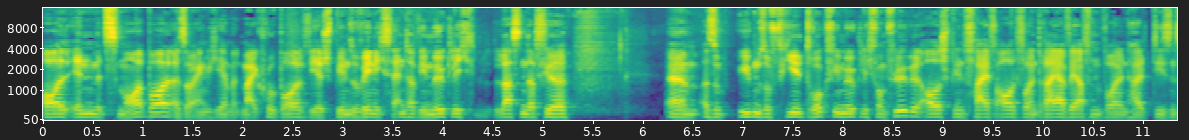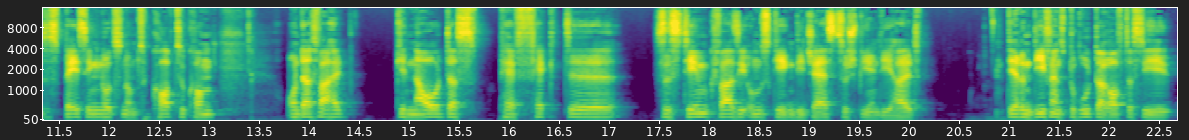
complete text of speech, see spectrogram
all in mit Small Ball, also eigentlich eher mit Micro Ball. Wir spielen so wenig Center wie möglich, lassen dafür, ähm, also üben so viel Druck wie möglich vom Flügel aus, spielen Five Out, wollen Dreier werfen, wollen halt diesen Spacing nutzen, um zum Korb zu kommen. Und das war halt genau das perfekte System quasi, um es gegen die Jazz zu spielen, die halt, deren Defense beruht darauf, dass sie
